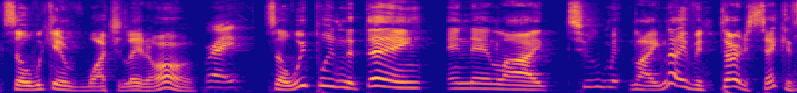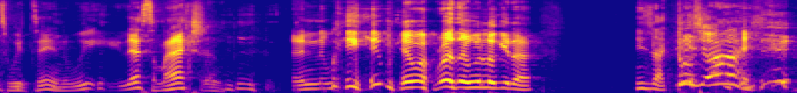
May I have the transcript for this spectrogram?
so we can watch it later on. right. So we put in the thing, and then like two, like not even thirty seconds within, we that's some action, and we, and my brother we looking at. He's like, close your eyes,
